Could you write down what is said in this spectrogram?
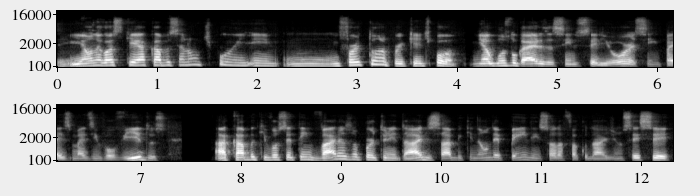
Sim. E é um negócio que acaba sendo, tipo, um infortúnio, porque, tipo, em alguns lugares, assim, do exterior, assim, países mais envolvidos, acaba que você tem várias oportunidades, sabe, que não dependem só da faculdade. Não sei se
